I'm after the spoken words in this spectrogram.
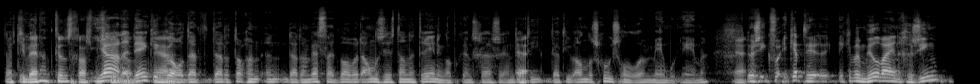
Dat je bent aan het kunstgras Ja, dat denk ik wel. Dat, dat, het toch een, een, dat een wedstrijd wel wat anders is dan een training op kunstgras. En dat, hij, dat hij anders groeisel mee moet nemen. Dus ik, ik, heb de, ik heb hem heel weinig gezien.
